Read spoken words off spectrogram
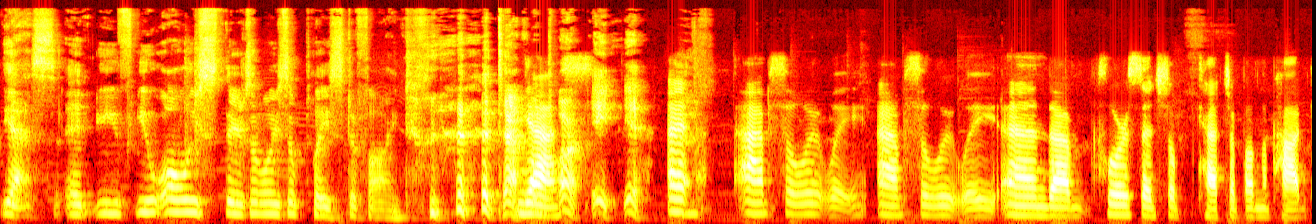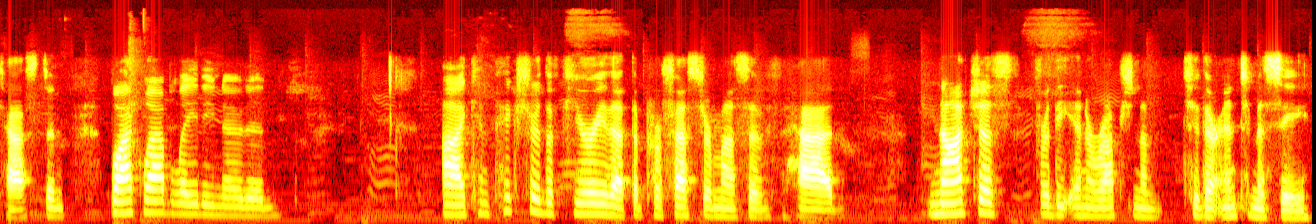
yes, it, you you always there's always a place to find. to have a Yes. A- absolutely. Absolutely. And um, Flora said she'll catch up on the podcast. And Black Lab Lady noted, I can picture the fury that the professor must have had, not just for the interruption of, to their intimacy,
